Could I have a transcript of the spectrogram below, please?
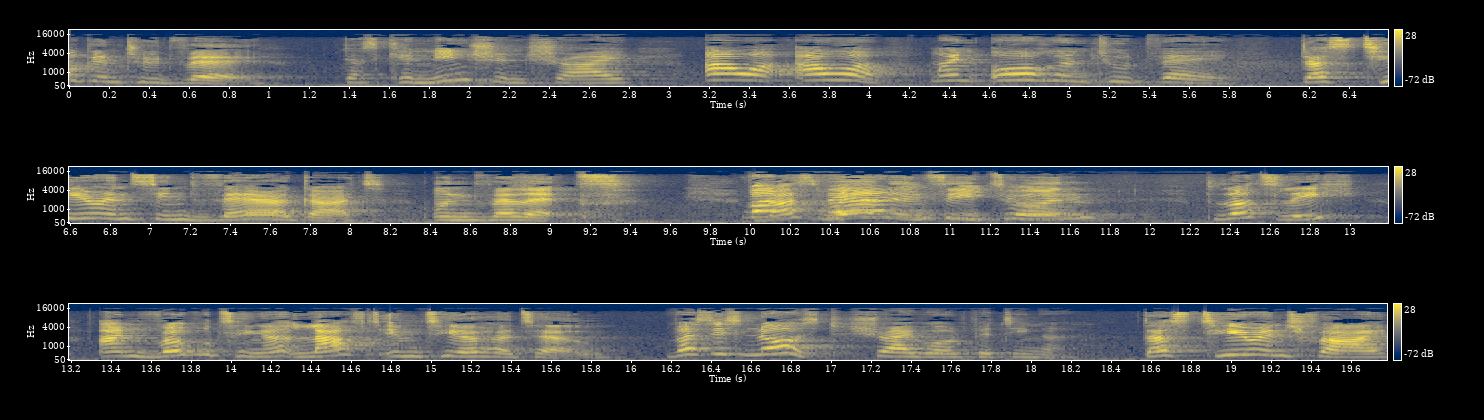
Augen tut weh. Das Kaninchen schreit, Aua, aua, mein Ohren tut weh. Das Tieren sind verärgert und verletzt. Was werden sie tun? Plötzlich ein Wirbeltinger läuft im Tierhotel. Was ist los? schreit Wolpetinger. Das Tieren schreit,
